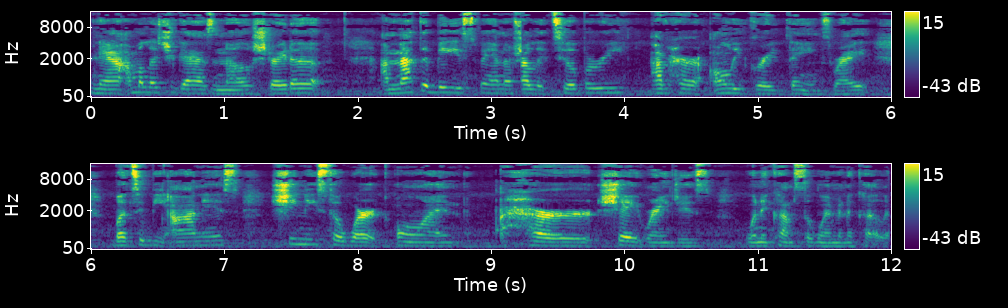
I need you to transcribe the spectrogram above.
Now, I'm gonna let you guys know straight up, I'm not the biggest fan of Charlotte Tilbury. I've heard only great things, right? But to be honest, she needs to work on her shade ranges when it comes to women of color.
